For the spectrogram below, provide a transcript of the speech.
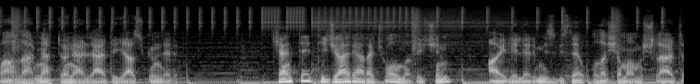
bağlarına dönerlerdi yaz günleri. Kentte ticari araç olmadığı için ailelerimiz bize ulaşamamışlardı.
